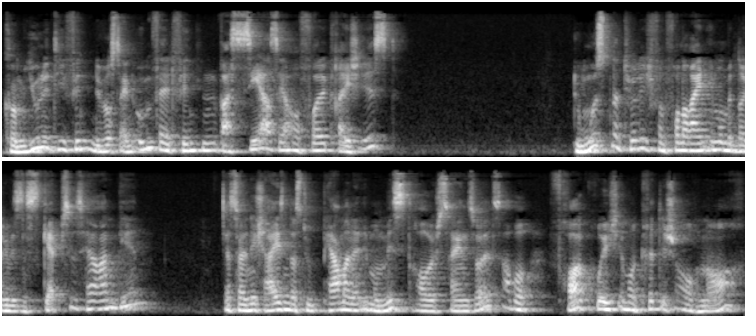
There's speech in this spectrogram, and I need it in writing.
Community finden, du wirst ein Umfeld finden, was sehr, sehr erfolgreich ist. Du musst natürlich von vornherein immer mit einer gewissen Skepsis herangehen, Das soll nicht heißen, dass du permanent immer misstrauisch sein sollst, aber frag ruhig immer kritisch auch nach.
